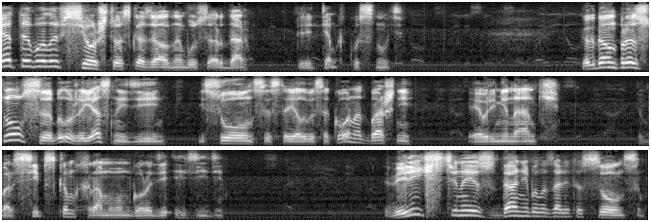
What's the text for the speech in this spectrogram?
Это было все, что сказал Набусардар перед тем, как уснуть. Когда он проснулся, был уже ясный день, и солнце стояло высоко над башней Эвреминанки в барсибском храмовом городе Эзиди. Величественное здание было залито солнцем.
